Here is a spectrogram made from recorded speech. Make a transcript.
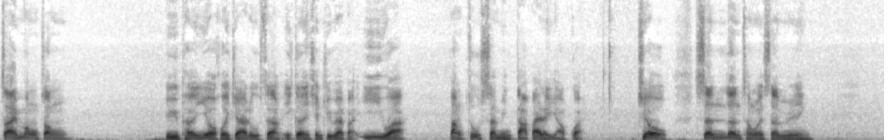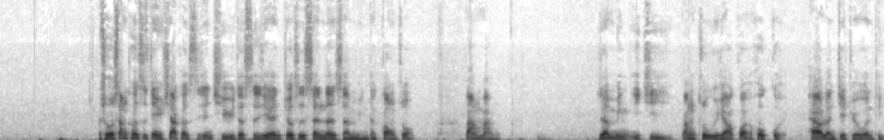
在梦中。与朋友回家的路上，一个人先去拜拜，意外帮助神明打败了妖怪，就升任成为神明。除了上课时间与下课时间，其余的时间就是升任神明的工作，帮忙人民以及帮助妖怪或鬼，还有人解决问题。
